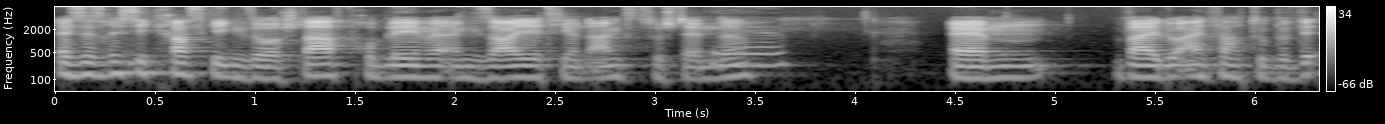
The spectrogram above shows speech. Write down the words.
es ist richtig krass gegen so Schlafprobleme, Anxiety und Angstzustände. Ja. Ähm, weil du einfach, du bewe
